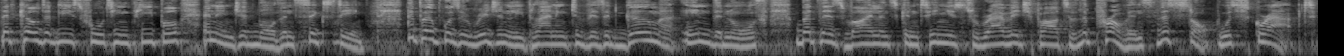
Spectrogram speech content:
that killed at least 14 people and injured more than 60. The Pope was originally planning to visit Goma in the north, but this violence continues to ravage parts of the province. The stop was scrapped.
